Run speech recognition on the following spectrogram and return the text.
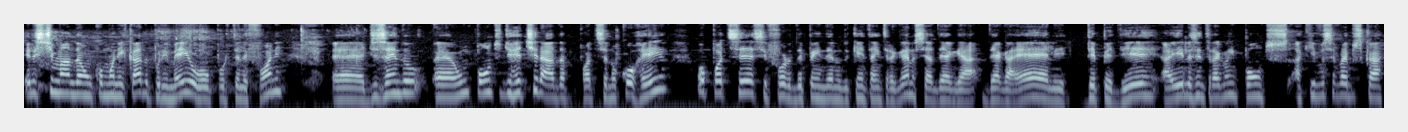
eles te mandam um comunicado por e-mail ou por telefone, é, dizendo é, um ponto de retirada, pode ser no correio, ou pode ser, se for dependendo de quem está entregando, se é DH, DHL, DPD, aí eles entregam em pontos, aqui você vai buscar,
